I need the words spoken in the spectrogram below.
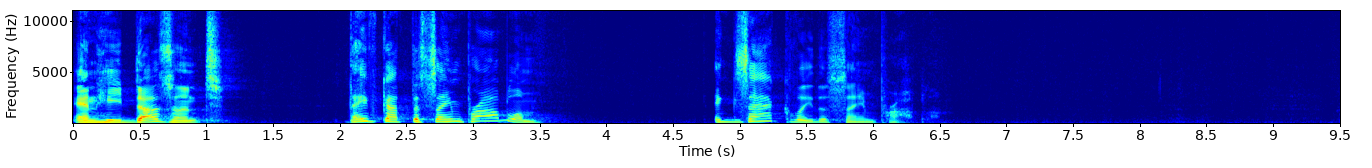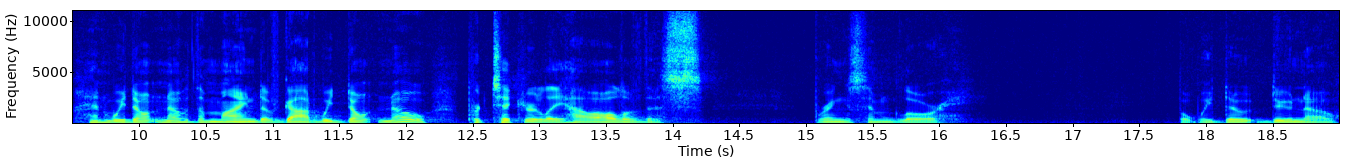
and He doesn't, they've got the same problem. Exactly the same problem. and we don't know the mind of God. We don't know particularly how all of this brings him glory. But we do, do know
